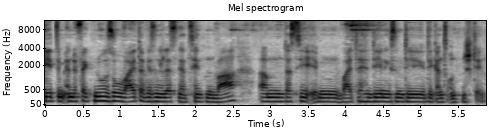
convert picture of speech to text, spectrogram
geht im Endeffekt nur so weiter, wie es in den letzten Jahrzehnten war, ähm, dass sie eben weiterhin diejenigen sind, die, die ganz unten stehen.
